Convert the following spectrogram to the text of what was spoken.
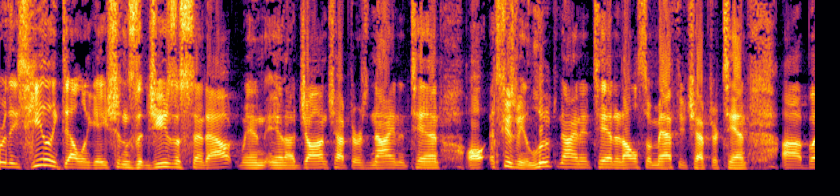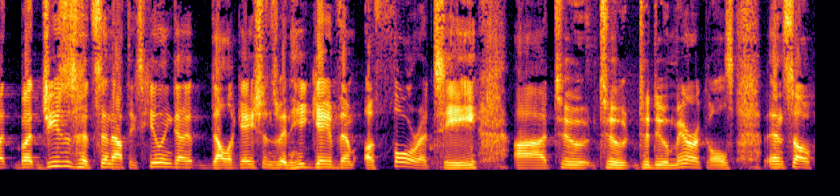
were these healing delegations that Jesus sent out in, in uh, John chapters 9 and 10, all, excuse me, Luke 9 and 10, and also Matthew chapter 10. Uh, but, but Jesus had sent out these healing de- delegations and he gave them authority uh, to, to, to do miracles. And so,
